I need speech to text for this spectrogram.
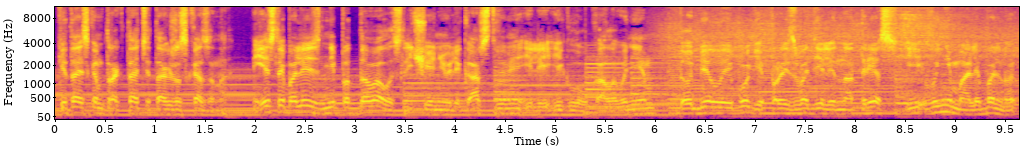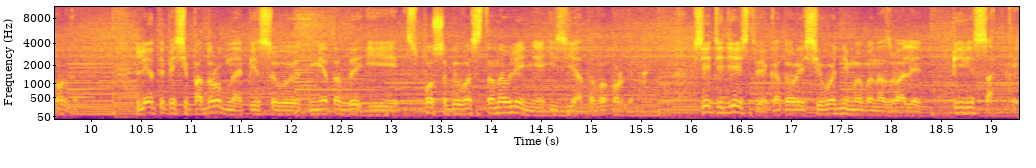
В китайском трактате также сказано, если болезнь не поддавалась лечению лекарствами или иглоукалыванием, то белые боги производили надрез и вынимали больной орган. Летописи подробно описывают методы и способы восстановления изъятого органа. Все эти действия, которые сегодня мы бы назвали пересадкой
